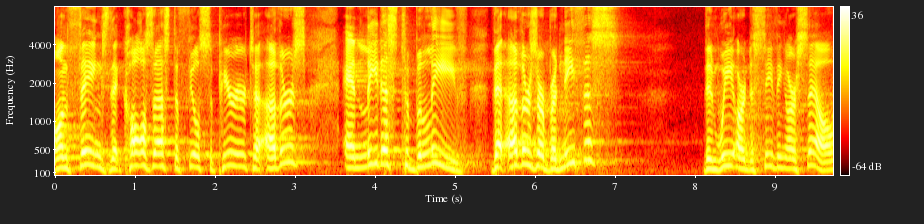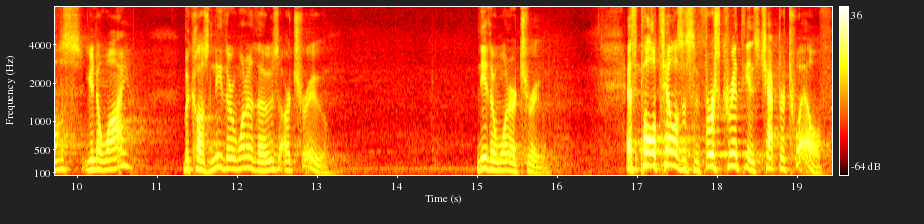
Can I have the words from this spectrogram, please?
on things that cause us to feel superior to others and lead us to believe that others are beneath us, then we are deceiving ourselves. You know why? Because neither one of those are true. Neither one are true. As Paul tells us in 1 Corinthians chapter 12,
